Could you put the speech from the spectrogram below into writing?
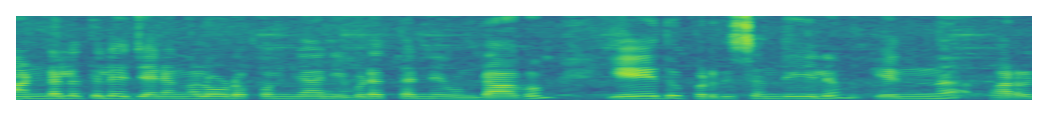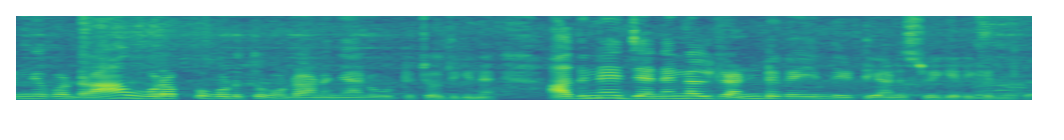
മണ്ഡലത്തിലെ ജനങ്ങളോടൊപ്പം ഞാൻ ഇവിടെ തന്നെ ഉണ്ടാകും. ഏത് പ്രതിസന്ധിയിലും എന്ന് പറഞ്ഞുകൊണ്ട് ആ ഉറപ്പ് കൊടുത്തുകൊണ്ടാണ് ഞാൻ വോട്ട് ചോദിക്കുന്നത്. അതിനെ ജനങ്ങൾ രണ്ട് കൈയും നീട്ടിയാണ് സ്വീകരിക്കുന്നത്.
